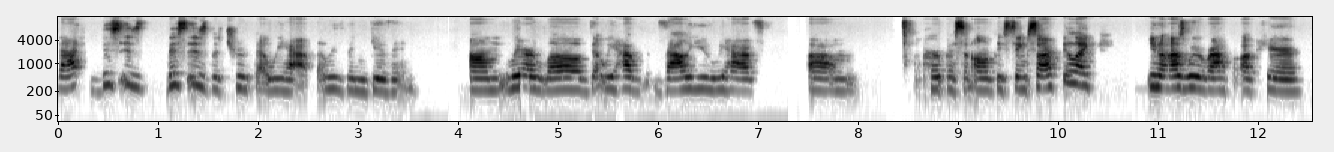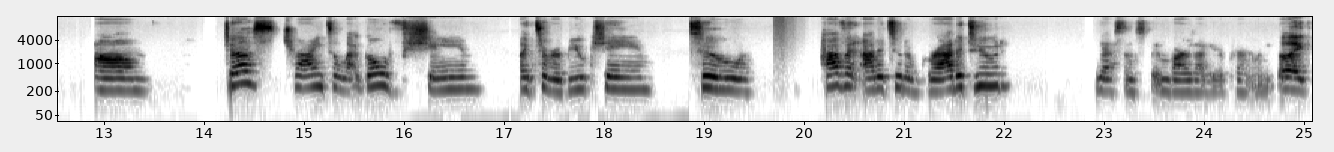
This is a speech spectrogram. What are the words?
that this is this is the truth that we have that we've been given. Um we are loved that we have value we have um purpose and all of these things. So i feel like you know as we wrap up here um just trying to let go of shame like to rebuke shame to have an attitude of gratitude. Yes, I'm spitting bars out here apparently, but like,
